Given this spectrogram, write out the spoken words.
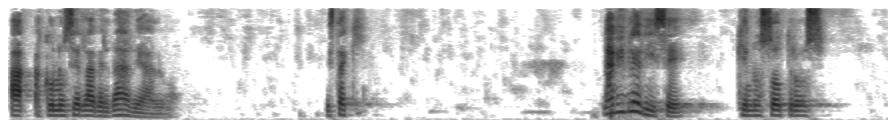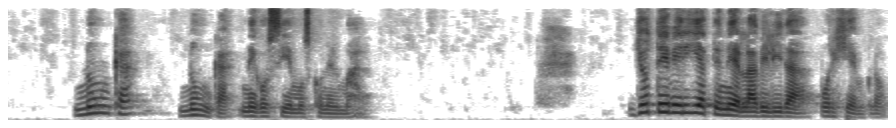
a, conocer la verdad de algo. Está aquí. La Biblia dice que nosotros nunca, nunca negociemos con el mal. Yo debería tener la habilidad, por ejemplo,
